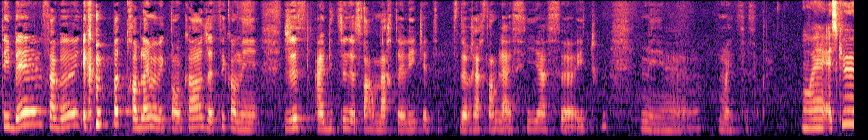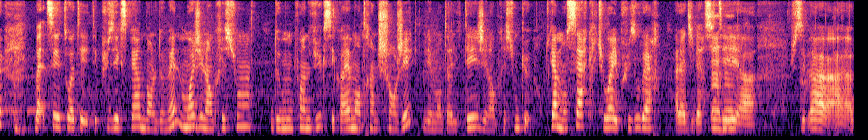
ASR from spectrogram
t'es belle, ça va, il a comme pas de problème avec ton corps. Je sais qu'on est juste habitué de se faire marteler que tu, devrais ressembler à ci, à ça et tout. Mais, euh, ouais, c'est ça. Ouais, est-ce que, bah, tu sais, toi, tu es, plus experte dans le domaine. Moi, j'ai l'impression, de mon point de vue, que c'est quand même en train de changer, les mentalités. J'ai l'impression que, en tout cas, mon cercle, tu vois, est plus ouvert à la diversité, mhm. à, je sais pas, à,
